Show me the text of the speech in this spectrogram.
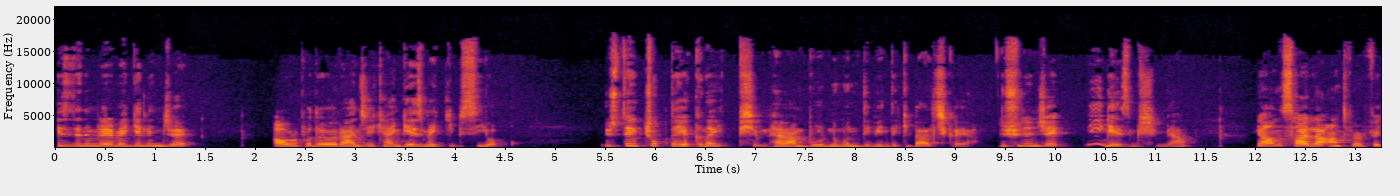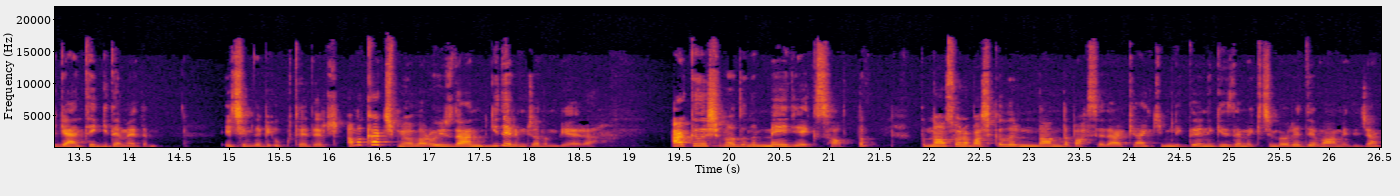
İzlenimlerime gelince Avrupa'da öğrenciyken gezmek gibisi yok. Üstelik çok da yakına gitmişim. Hemen burnumun dibindeki Belçika'ya. Düşününce iyi gezmişim ya. Yalnız hala Antwerp ve Gent'e gidemedim. İçimde bir uktedir. Ama kaçmıyorlar o yüzden giderim canım bir ara. Arkadaşımın adını May diye kısalttım. Bundan sonra başkalarından da bahsederken kimliklerini gizlemek için böyle devam edeceğim.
